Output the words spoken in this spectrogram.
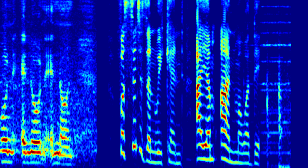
on and on and on. For Citizen Weekend, I am Anne Mawathe.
